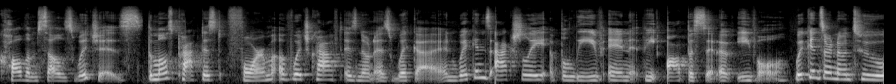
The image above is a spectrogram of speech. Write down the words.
call themselves witches. The most practiced form of witchcraft is known as Wicca, and Wiccans actually believe in the opposite of evil. Wiccans are known to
